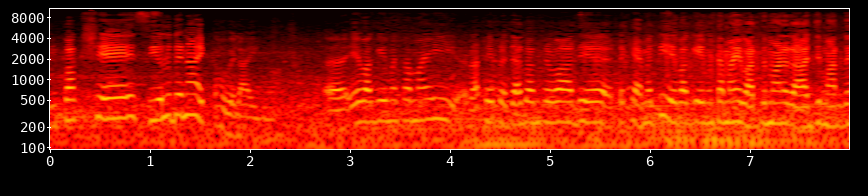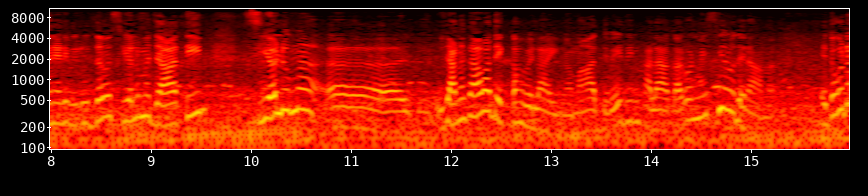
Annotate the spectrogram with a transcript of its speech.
විපක්ෂයේ සියලු දෙනා එක්කහු වෙලා ඉන්නවා. ඒ වගේම තමයි රටේ ප්‍රජාතන්ත්‍රවාදයට කැමති ඒ වගේම තමයි වර්තමාන රාජ්‍ය මර්ධනයට විරුද්ධව සියලුම ජාතීන් සියලුම ජනතාවත් එක්කහ වෙලා ඉන්නවා මාධ්‍යවේදීන් කලාකරුවන් මේ සියලු දෙනාම. එතකොට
